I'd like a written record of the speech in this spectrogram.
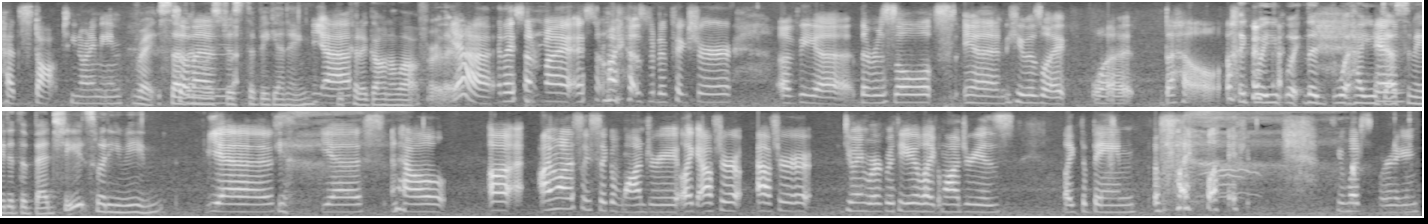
had stopped. You know what I mean? Right. Seven so then, was just the beginning. Yeah. You could have gone a lot further. Yeah. And I sent my I sent my husband a picture of the uh, the results, and he was like, "What the hell?" Like what you what the what how you and, decimated the bed sheets? What do you mean? Yes. Yeah. Yes. And how uh, I'm honestly sick of laundry. Like after after doing work with you, like laundry is like the bane of my life too much squirting.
